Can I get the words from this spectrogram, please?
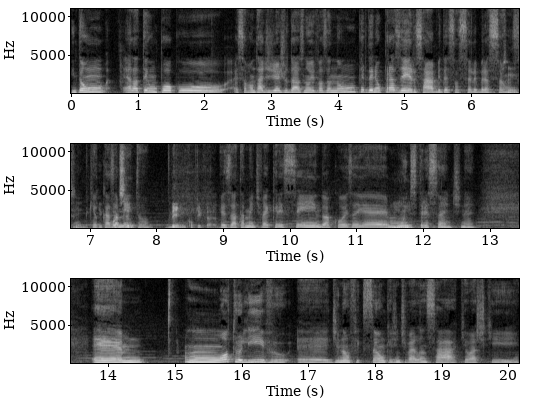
Então, ela tem um pouco essa vontade de ajudar as noivas a não perderem o prazer, sabe, dessa celebração. Sim, assim, sim. Porque que o casamento. bem complicado. Exatamente, vai crescendo a coisa e é muito uhum. estressante, né? É, um outro livro é, de não ficção que a gente vai lançar, que eu acho que,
